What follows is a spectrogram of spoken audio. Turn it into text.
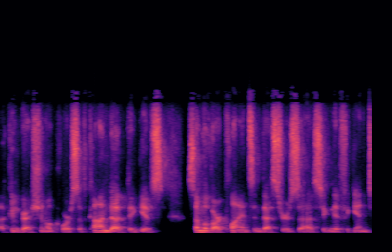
a congressional course of conduct that gives some of our clients, investors, uh, significant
